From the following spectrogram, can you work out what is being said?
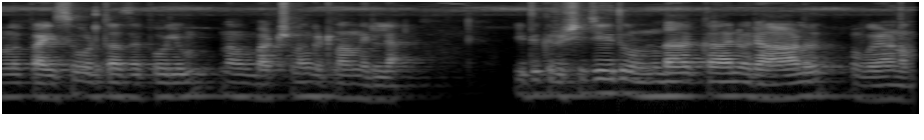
നമ്മൾ പൈസ കൊടുത്താൽ പോലും നമുക്ക് ഭക്ഷണം കിട്ടണമെന്നില്ല. ഇത് കൃഷി ചെയ്ത് ഉണ്ടാക്കാൻ ഒരാൾ വേണം.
